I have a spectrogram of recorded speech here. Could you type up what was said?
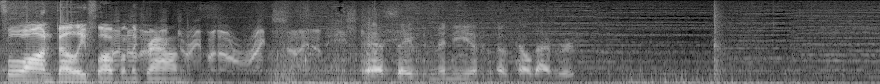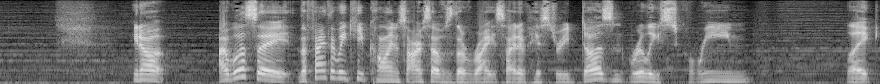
full on belly flop on the ground. Yeah, saved many of, of Helldivers. You know, I will say, the fact that we keep calling ourselves the right side of history doesn't really scream, like,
